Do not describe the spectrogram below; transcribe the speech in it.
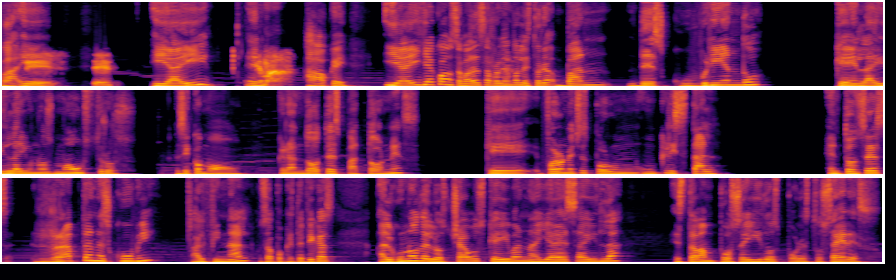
Va, y, Este, y ahí. ¿Qué en- más? Ah, ok. Y ahí ya cuando se va desarrollando la historia, van descubriendo que en la isla hay unos monstruos, así como grandotes, patones, que fueron hechos por un, un cristal. Entonces, raptan a Scooby al final, o sea, porque te fijas, algunos de los chavos que iban ahí a esa isla estaban poseídos por estos seres.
